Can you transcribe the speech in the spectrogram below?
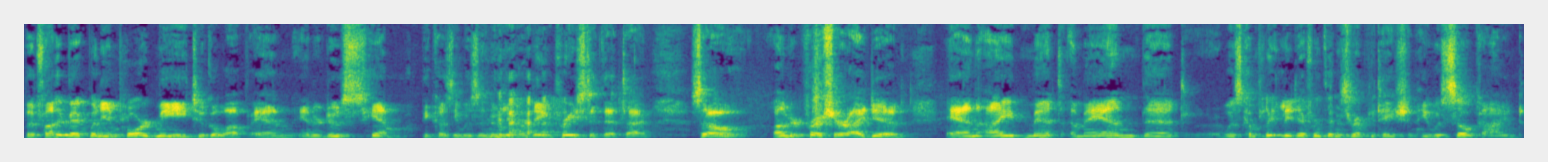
But Father Beckman implored me to go up and introduce him because he was a newly ordained priest at that time. So under pressure, I did, and I met a man that was completely different than his reputation. He was so kind.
